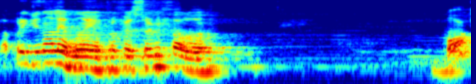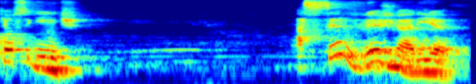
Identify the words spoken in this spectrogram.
Eu aprendi na Alemanha, o professor me falou. Bock é o seguinte: a cervejaria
